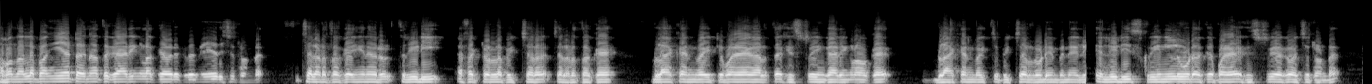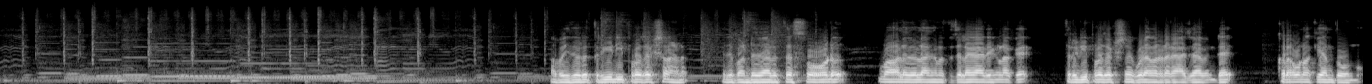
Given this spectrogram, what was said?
അപ്പൊ നല്ല ഭംഗിയായിട്ട് അതിനകത്ത് കാര്യങ്ങളൊക്കെ അവർ ക്രമീകരിച്ചിട്ടുണ്ട്. ചിലയിടത്തൊക്കെ ഇങ്ങനെ ഒരു ത്രീ ഡി എഫക്റ്റ് ഉള്ള പിക്ചർ ചിലയിടത്തൊക്കെ ബ്ലാക്ക് ആൻഡ് വൈറ്റ് പഴയ കാലത്തെ ഹിസ്റ്ററിയും കാര്യങ്ങളും ഒക്കെ ബ്ലാക്ക് ആൻഡ് വൈറ്റ് പിക്ചറിലൂടെയും പിന്നെ എൽ ഇ ഡി സ്ക്രീനിലൂടെ ഒക്കെ പഴയ ഹിസ്റ്ററി ഒക്കെ വെച്ചിട്ടുണ്ട്. അപ്പൊ ഇതൊരു ത്രീ ഡി പ്രൊജക്ഷൻ ആണ്. ഇത് പണ്ട് കാലത്തെ സോഡ് വാളുകൾ അങ്ങനത്തെ ചില കാര്യങ്ങളൊക്കെ ത്രീ ഡി പ്രൊജക്ഷനെ കൂടെ അവരുടെ രാജാവിന്റെ ക്രൗൺ ഞാൻ തോന്നുന്നു.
